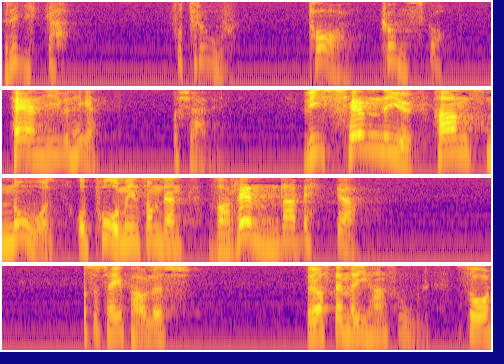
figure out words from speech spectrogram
rika. Få tro, tal, kunskap, hängivenhet och kärlek. Vi känner ju hans nåd och påminns om den varenda vecka. Och så säger Paulus, och jag stämmer i hans ord, så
